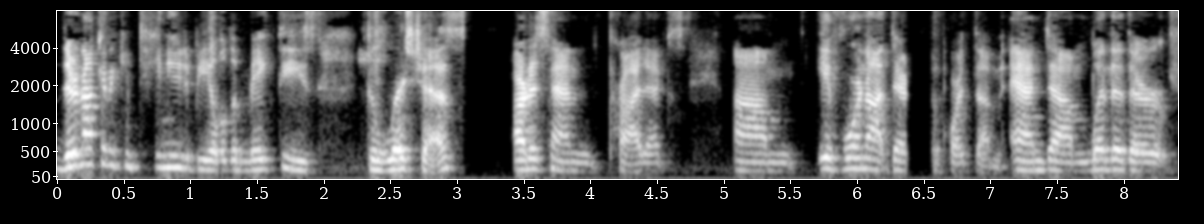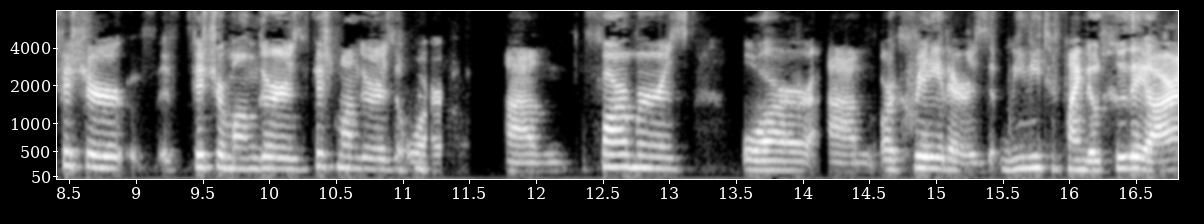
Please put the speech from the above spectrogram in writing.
they're not going to continue to be able to make these delicious artisan products um, if we're not there to support them. And um, whether they're fisher fishermongers, fishmongers, or um, farmers or um, or creators, we need to find out who they are,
